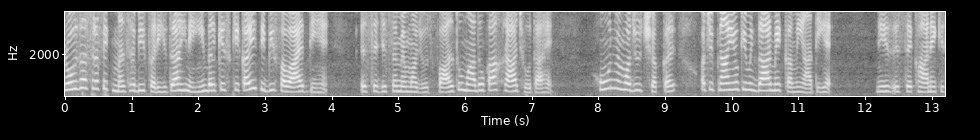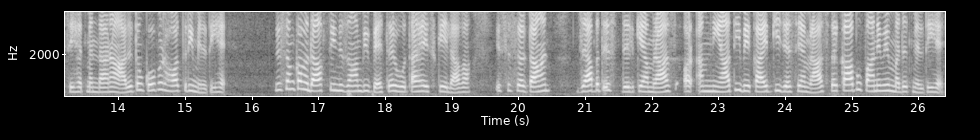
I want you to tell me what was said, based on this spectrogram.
रोज़ा सिर्फ़ एक मजहबी फरीज़ा ही नहीं, बल्कि इसके कई तबी फ़वाद भी हैं। इससे जिसम में मौजूद फालतू मादों का अखराज होता है। खून में मौजूद शक्कर और चिकनाइयों की मकदार में कमी आती है। नीज़ इससे खाने की सेहतमंदाना आदतों को बढ़ोतरी मिलती है। जिसम का मदाफ़ती निज़ाम भी बेहतर होता है इसके अलावा, इससे सरतान ज़्याबतिस दिल के अमराज और अमनियाती बेकायदगी जैसे अमराज पर काबू पाने में मदद मिलती है।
